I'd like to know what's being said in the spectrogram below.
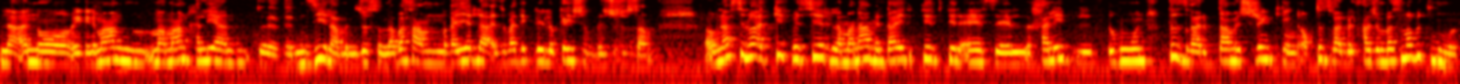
لأنه يعني ما عم ما عم نخليها نزيلها من جسمنا بس عم نغير لها إذا بدك relocation بالجسم. وبنفس الوقت كيف بصير لما نعمل diet كثير كثير قاسي خليه الدهون بتصغر بتعمل shrinking أو بتصغر بالحجم بس ما بتموت.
